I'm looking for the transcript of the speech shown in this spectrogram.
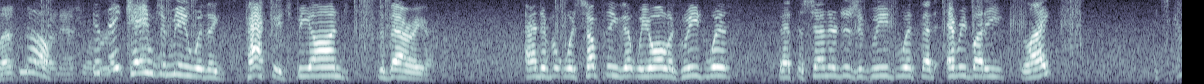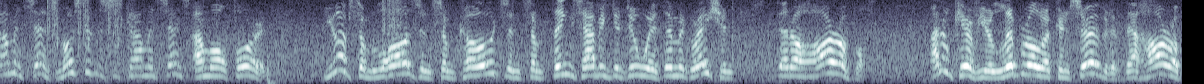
less No, about a national if emergency? they came to me with a package beyond the barrier, and if it was something that we all agreed with, that the senators agreed with, that everybody liked, it's common sense. Most of this is common sense. I'm all for it. You have some laws and some codes and some things having to do with immigration that are horrible. I don't care if you're liberal or conservative, they're horrible.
